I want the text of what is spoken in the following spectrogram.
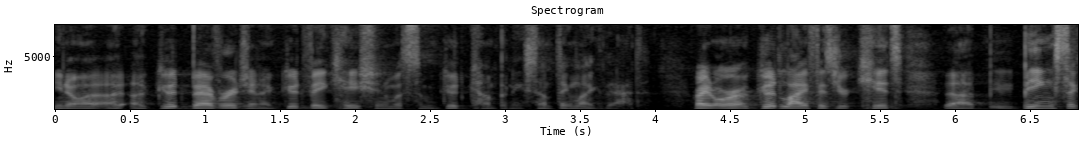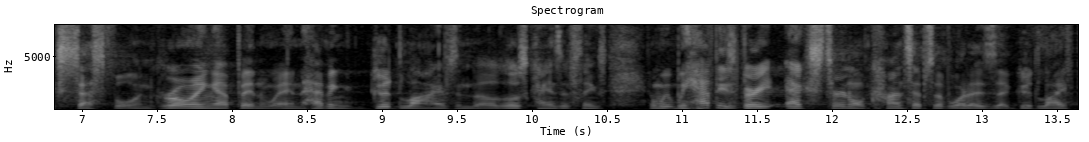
you know, a, a good beverage and a good vacation with some good company, something like that right? Or a good life is your kids uh, being successful and growing up and, and having good lives and those, kinds of things. And we, we, have these very external concepts of what is a good life.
